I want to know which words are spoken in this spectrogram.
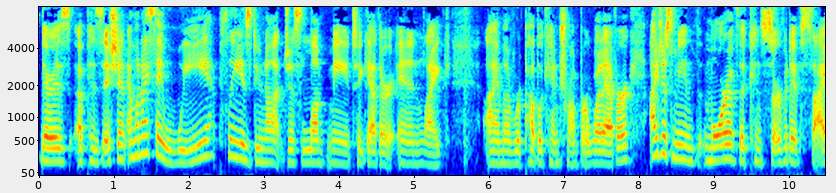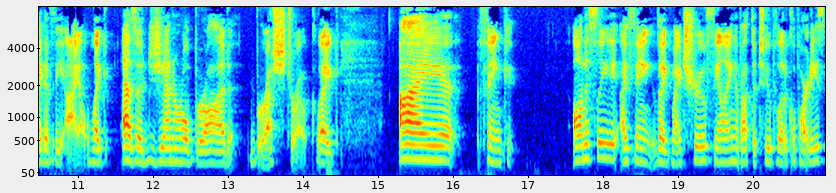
there is a position. And when I say we, please do not just lump me together in like, I'm a Republican, Trump, or whatever. I just mean more of the conservative side of the aisle, like as a general broad brushstroke. Like, I think honestly, I think like my true feeling about the two political parties,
